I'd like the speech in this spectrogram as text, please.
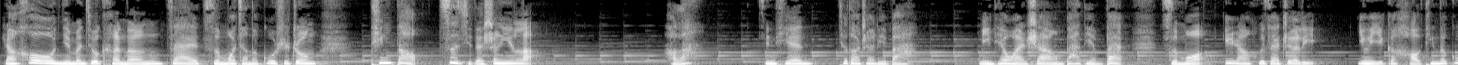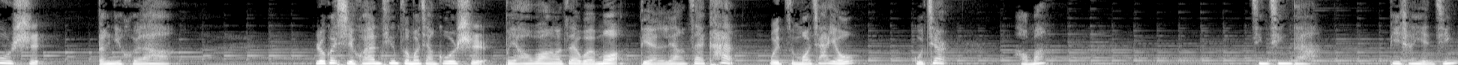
然后你们就可能在子墨讲的故事中。听到自己的声音了。好啦，今天就到这里吧。明天晚上八点半，子墨依然会在这里用一个好听的故事等你回来哦。如果喜欢听子墨讲故事，不要忘了在文末点亮再看，为子墨加油，鼓劲儿，好吗？轻轻的闭上眼睛，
